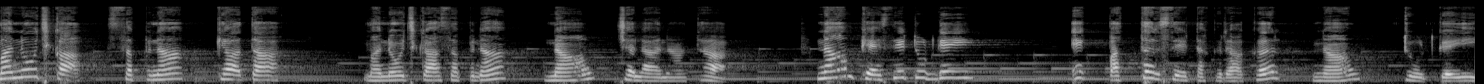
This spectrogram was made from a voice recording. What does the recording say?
मनोज का सपना क्या था? मनोज का सपना नाव चलाना था। नाव कैसे टूट गई? एक पत्थर से टकराकर नाव टूट गई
